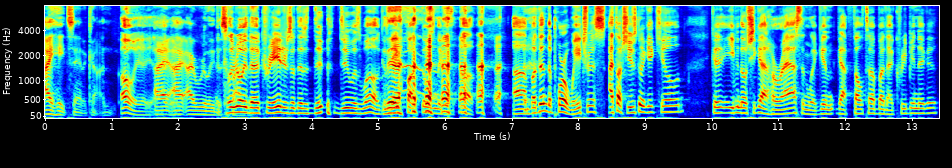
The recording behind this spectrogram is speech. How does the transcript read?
I hate SantaCon. oh yeah, yeah. I I, I really despise Clearly, it. the creators of this do, do as well because Yeah. they fucked those niggas up. Um, but then the poor waitress, I thought she was gonna get killed, 'cause even though she got harassed and like getting, got felt up by that creepy nigga.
